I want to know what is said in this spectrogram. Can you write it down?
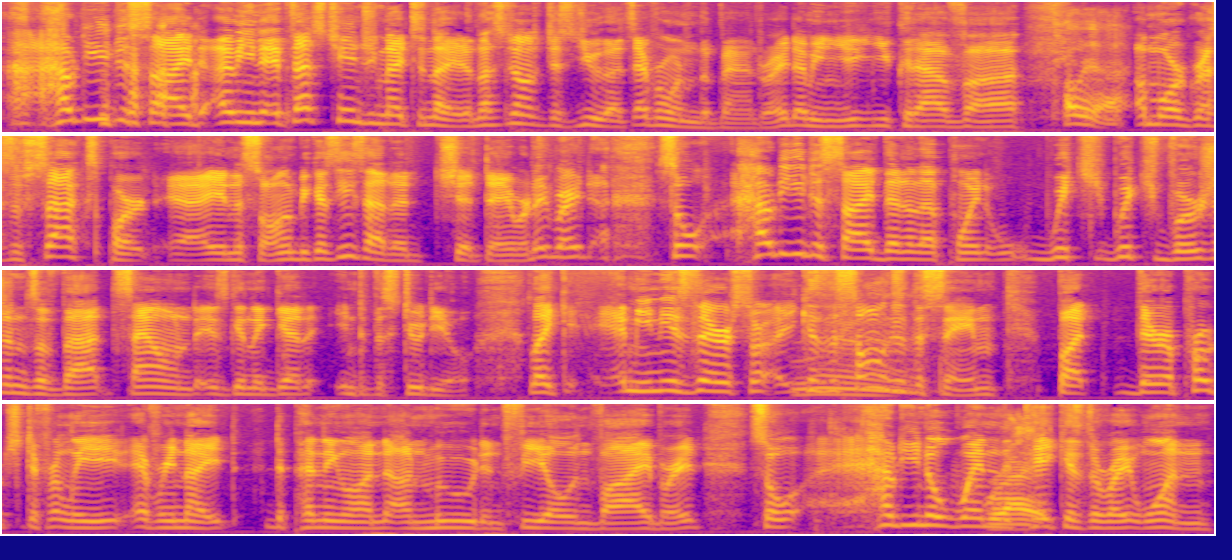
How do you decide? I mean, if that's changing night to night, and that's not just you, that's everyone in the band, right? I mean, you, you could have uh, Oh, yeah. a more aggressive sax part uh, in a song because he's had a shit day, right? Right. So how do you decide then at that point which which versions of that sound is going to get into the studio? Like, I mean, is there because the songs are the same, but they're approached differently every night depending on on mood and feel and vibe, right? So how do you know when Right. the take is the right one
